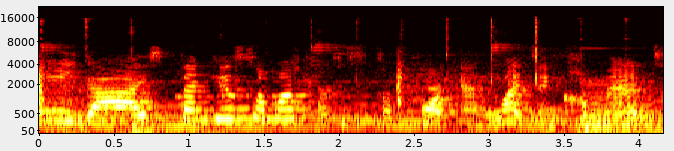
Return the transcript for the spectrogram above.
Hey guys, thank you so much for the support and likes and comments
